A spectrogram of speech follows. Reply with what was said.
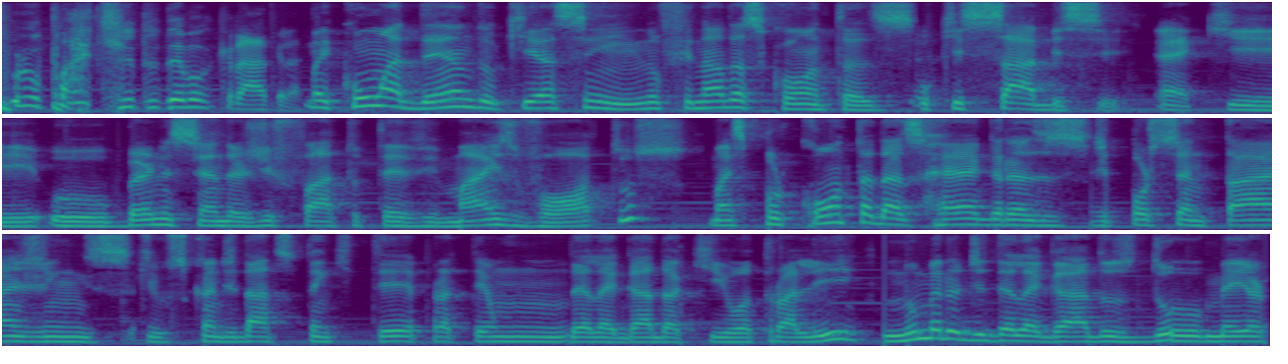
pro Partido Democrata. Mas com um adendo que, assim, no final das contas, o que sabe-se é que o Bernie Sanders de fato teve mais votos, mas por conta das regras de porcentagens que os candidatos têm que ter para ter um delegado aqui e outro ali, o número de delegados do Mayor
